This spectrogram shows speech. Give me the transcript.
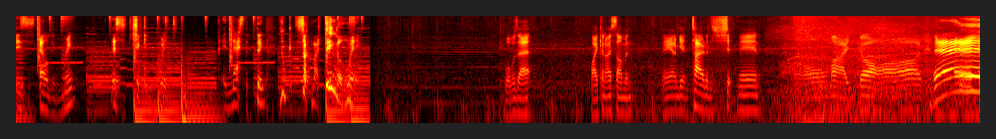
Is Elden Ring. This is chicken wing. And that's the thing. You can suck my ding-a-ling. What was that? Why can I summon? Man, I'm getting tired of this shit, man. Oh my god. Hey!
